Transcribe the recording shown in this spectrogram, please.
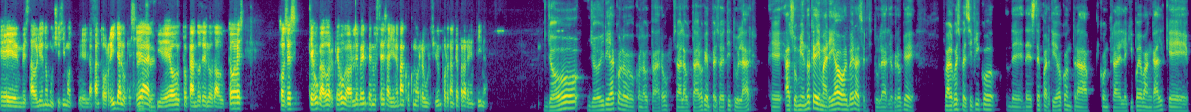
Eh, me está doliendo muchísimo eh, la pantorrilla, lo que sea, el video tocándose los aductores. Entonces, ¿qué jugador? ¿Qué jugador le ven, ustedes ahí en el banco como revulsivo importante para Argentina? Yo, yo iría con, lo, con Lautaro, o sea, Lautaro que empezó de titular, eh, asumiendo que Di María va a volver a ser titular. Yo creo que fue algo específico de, de este partido contra, contra el equipo de Bangal que,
